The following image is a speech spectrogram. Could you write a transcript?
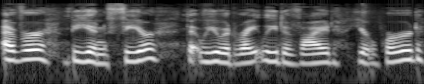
ever be in fear, that we would rightly divide your word,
